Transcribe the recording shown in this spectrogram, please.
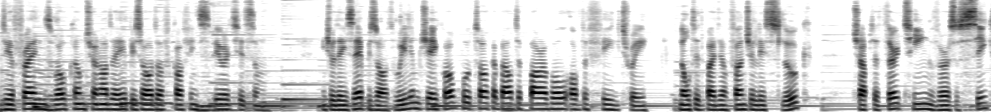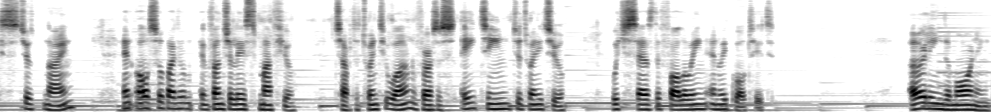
Dear friends, welcome to another episode of Coffee and Spiritism. In today's episode, William Jacob will talk about the parable of the fig tree, noted by the evangelist Luke, chapter 13, verses 6 to 9, and also by the evangelist Matthew, chapter 21, verses 18 to 22, which says the following, and we quote it. Early in the morning,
